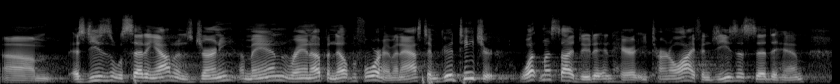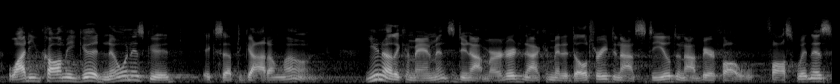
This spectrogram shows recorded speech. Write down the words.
Um, as Jesus was setting out on his journey, a man ran up and knelt before him and asked him, Good teacher, what must I do to inherit eternal life? And Jesus said to him, Why do you call me good? No one is good except God alone. You know the commandments do not murder, do not commit adultery, do not steal, do not bear false witness,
